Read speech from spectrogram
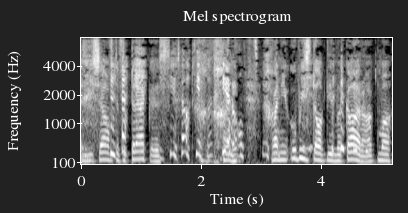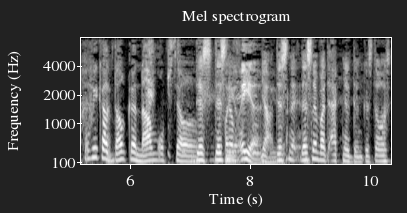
in dieselfde vertrek is. gaan, gaan die oepies dalk die mekaar raak, maar of jy kan dalk 'n naam opstel. Dis dis nou eie. Ja, dis nou dis nou wat ek nou dink is daar's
